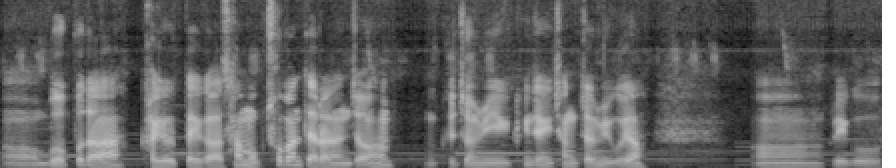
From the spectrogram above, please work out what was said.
어, 무엇보다 가격대가 3억 초반대라는 점, 그 점이 굉장히 장점이고요. 어, 그리고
